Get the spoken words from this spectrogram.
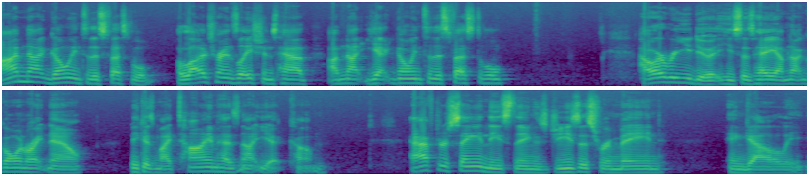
I'm not going to this festival. A lot of translations have, I'm not yet going to this festival. However, you do it, he says, Hey, I'm not going right now because my time has not yet come. After saying these things, Jesus remained in Galilee.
